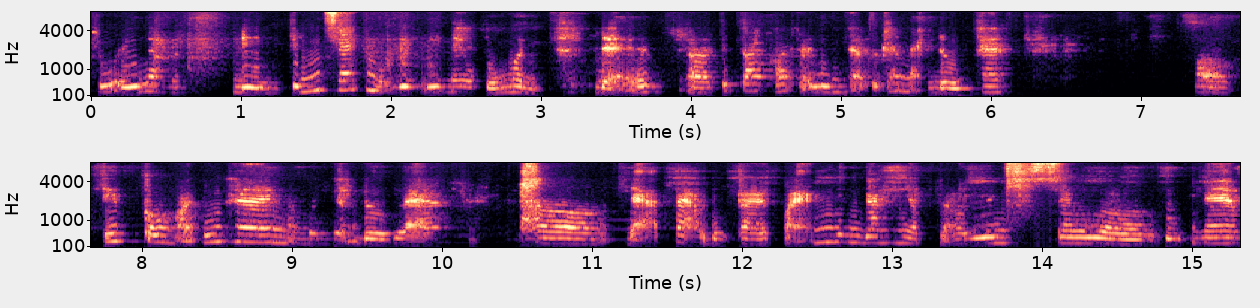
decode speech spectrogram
chú ý là mình điền chính xác nội dung email của mình để ờ, uh, tiktok có thể liên hệ với các bạn được ha. Uh, tiếp câu hỏi thứ hai mà mình nhận được là uh, đã tạo được tài khoản nhưng đăng nhập vào link seller Việt Nam.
